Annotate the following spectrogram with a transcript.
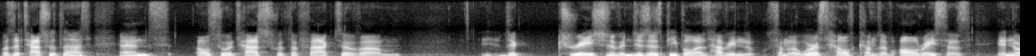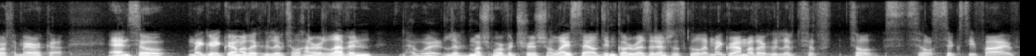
was attached with that, and also attached with the fact of um, the creation of indigenous people as having some of the worst health comes of all races in North America. And so my great grandmother, who lived till 111, lived much more of a traditional lifestyle, didn't go to residential school than my grandmother, who lived till, till, till 65.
